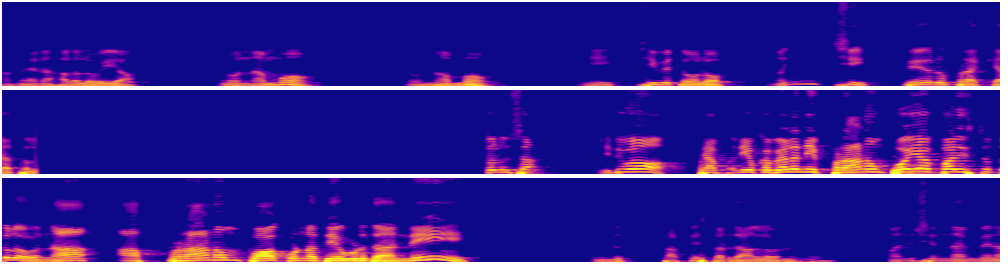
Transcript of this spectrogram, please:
ఆమెన. హలలోయ నువ్వు నమ్ము నువ్వు నమ్ము. నీ జీవితంలో మంచి పేరు ప్రఖ్యాతలు తెలుసా? ఇదిగో నీ ఒకవేళ నీ ప్రాణం పోయే పరిస్థితిలో ఉన్నా ఆ ప్రాణం పోకుండా దేవుడు దాన్ని నిన్ను తప్పిస్తాడు దానిలో నుండి. మనిషిని నమ్మిన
